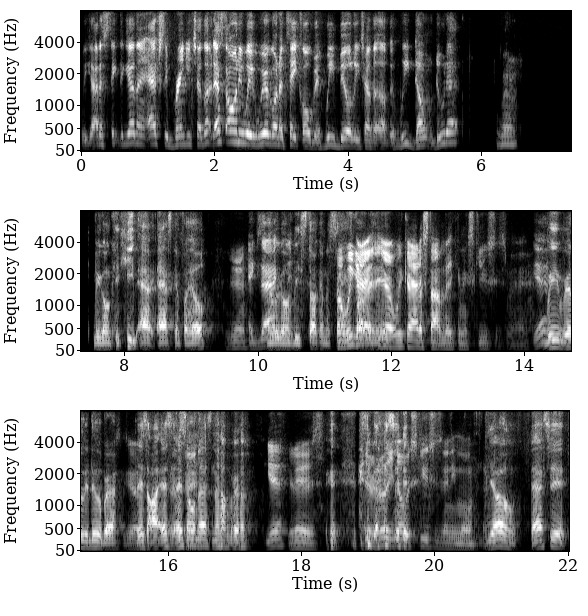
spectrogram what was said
we got to stick together and actually bring each other up. That's the only way we're going to take over if we build each other up. If we don't do that, Yeah. We're gonna keep a- asking for help, Yeah. and exactly. we're gonna be stuck in the same. So we got we're yeah, we gotta stop making excuses, man. yeah, We really do, bro. Yeah, it's it's, it's on it. us now, bro. yeah. It is. There's really no it. excuses anymore. Yo, that's it.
